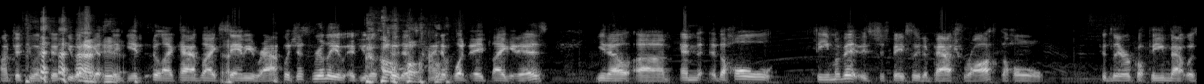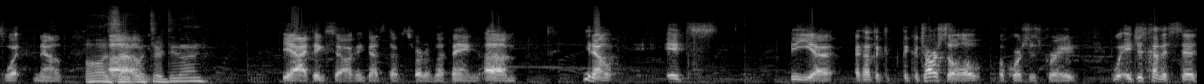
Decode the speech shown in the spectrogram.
on 5150, but I guess they needed to like have like Sammy rap, which is really, if you look at it, that's kind of what they like it is. You know, um, and the, the whole theme of it is just basically to bash Roth. The whole lyrical theme that was what know Oh, is that Um, what they're doing? yeah, I think so. I think that's the sort of the thing. Um, you know, it's the uh, I thought the, the guitar solo, of course, is great. It just kind of says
